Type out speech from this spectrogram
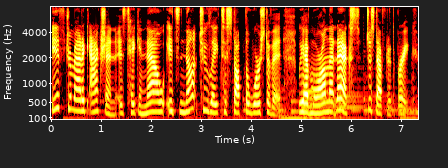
if dramatic action is taken now, it's not too late to stop the worst of it. We have more on that next, just after the break.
